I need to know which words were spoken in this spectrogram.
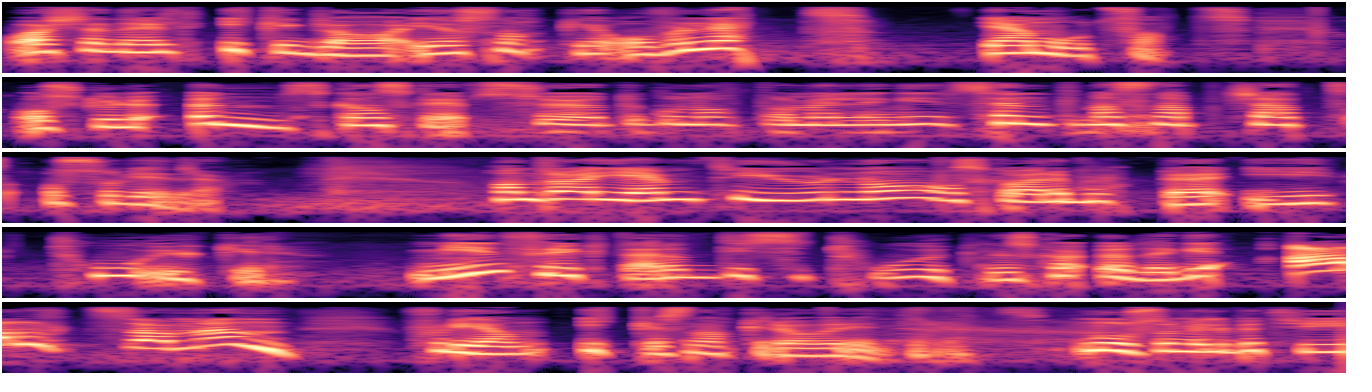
og er generelt ikke glad i å snakke over nett. Jeg er motsatt, og skulle ønske han skrev søte godnatta-meldinger, sendte meg Snapchat osv. Han drar hjem til jul nå og skal være borte i to uker. Min frykt er at disse to ukene skal ødelegge alt sammen fordi han ikke snakker over internett. Noe som vil bety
